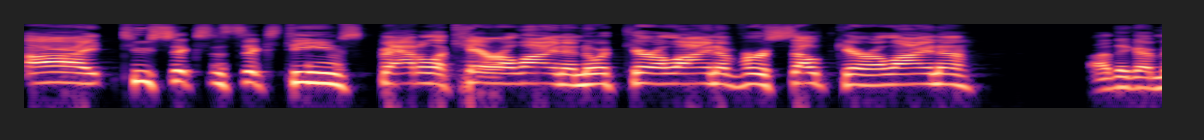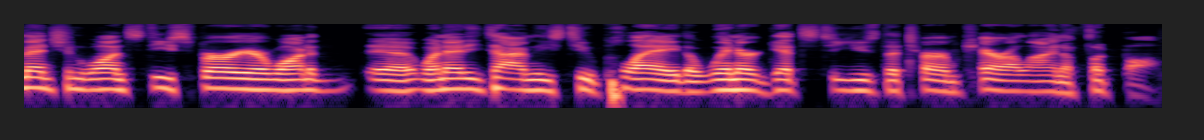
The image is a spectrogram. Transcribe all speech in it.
All right, two six and six teams. Battle of Carolina, North Carolina versus South Carolina. I think I mentioned once. Steve Spurrier wanted uh, when anytime these two play, the winner gets to use the term Carolina football.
